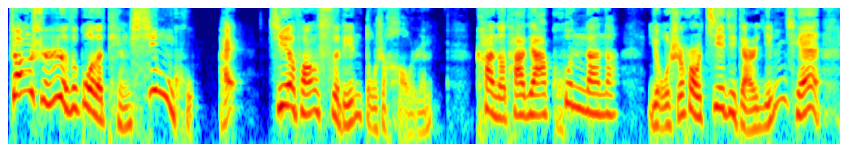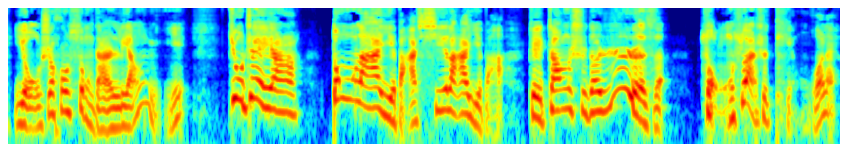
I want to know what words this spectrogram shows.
张氏日子过得挺辛苦，哎，街坊四邻都是好人，看到他家困难呢，有时候接济点银钱，有时候送点粮米，就这样啊，东拉一把西拉一把，这张氏的日子。总算是挺过来了。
